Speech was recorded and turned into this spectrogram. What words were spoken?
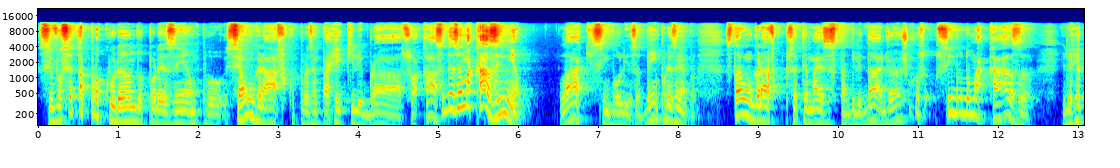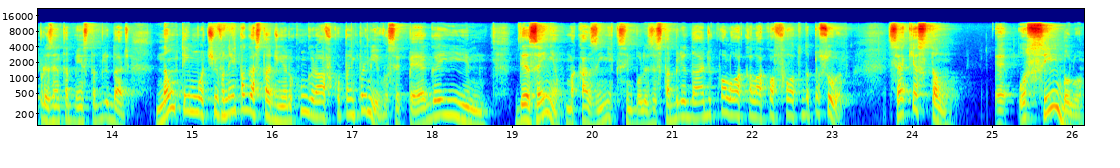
Se você está procurando, por exemplo, se é um gráfico, por exemplo, para reequilibrar a sua casa, você desenha uma casinha lá que simboliza bem. Por exemplo, se está um gráfico para você ter mais estabilidade, eu acho que o símbolo de uma casa ele representa bem a estabilidade. Não tem motivo nem para gastar dinheiro com gráfico para imprimir. Você pega e desenha uma casinha que simboliza estabilidade e coloca lá com a foto da pessoa. Se a questão é o símbolo,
